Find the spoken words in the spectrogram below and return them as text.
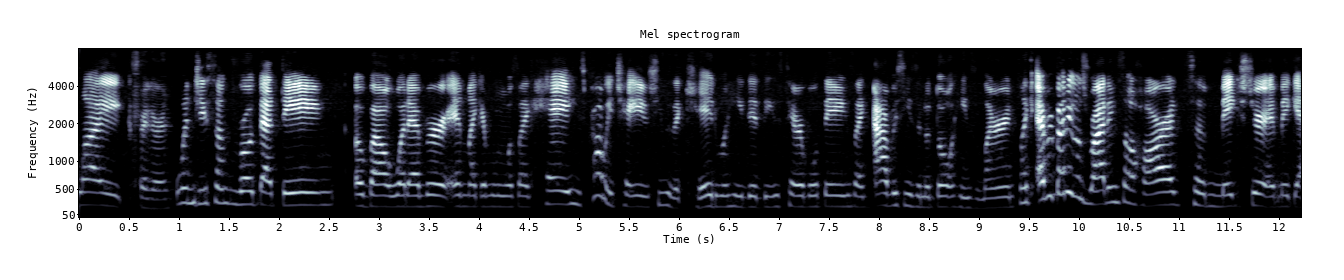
like Triggered. when Jisung wrote that thing about whatever, and like everyone was like, "Hey, he's probably changed. He was a kid when he did these terrible things. Like, obviously he's an adult. He's learned. Like everybody was riding so hard to make sure and make it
